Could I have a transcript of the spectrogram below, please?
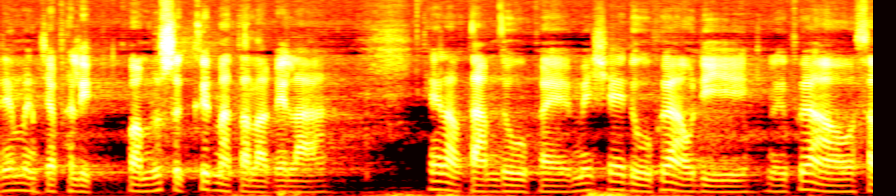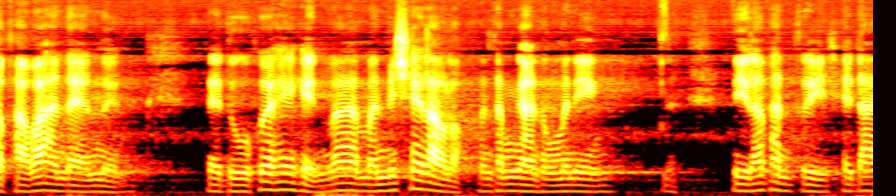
เนี่ยมันจะผลิตความรู้สึกขึ้นมาตลอดเวลา ให้เราตามดูไปไม่ใช่ดูเพื่อเอาดี หรือเพื่อเอาสภาวะอันใดอันหนึ่ง แต่ดูเพื่อให้เห็นว่ามันไม่ใช่เราหรอกมันทำงานของมันเองดีแล้วพันตรีใช้ได้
